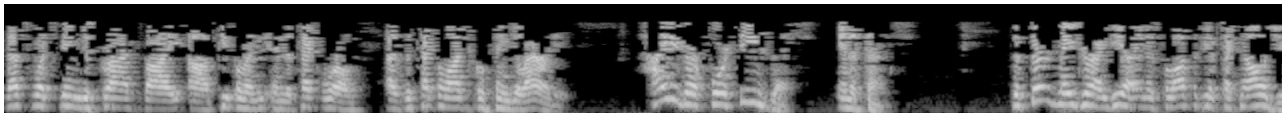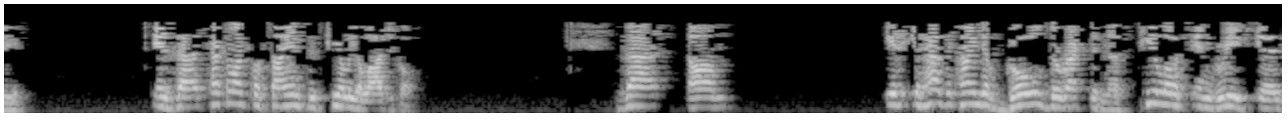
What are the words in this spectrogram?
that's what's being described by uh, people in, in the tech world as the technological singularity. Heidegger foresees this, in a sense. The third major idea in his philosophy of technology is that technological science is teleological that um, it, it has a kind of goal directedness. Telos in Greek is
